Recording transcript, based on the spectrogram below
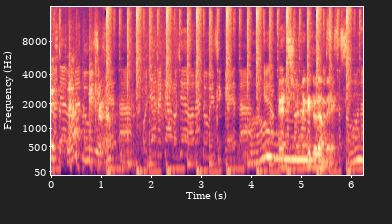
Questa te la? Non mi Sì. Oh. Eh, ci mette anche due gambere. Mm.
